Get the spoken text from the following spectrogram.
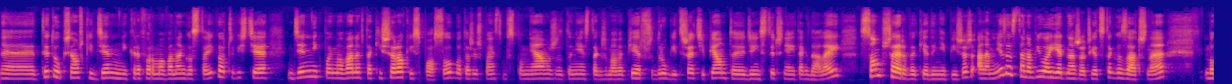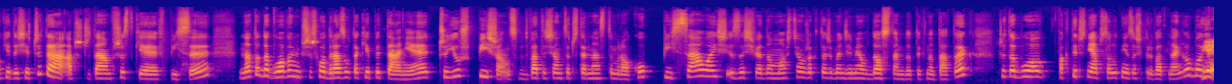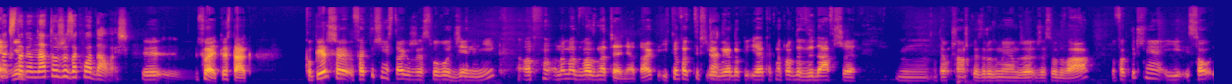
E, tytuł książki Dziennik reformowanego stoika. Oczywiście dziennik pojmowany w taki szeroki sposób, bo też już Państwu wspomniałam, że to nie jest tak, że mamy pierwszy, drugi, trzeci, piąty dzień stycznia i tak dalej. Są przerwy, kiedy nie piszesz, ale mnie zastanowiła jedna rzecz i od tego zacznę, bo kiedy się czyta, a przeczytałam wszystkie wpisy, no to do głowy mi przyszło od razu takie pytanie, pytanie, czy już pisząc w 2014 roku, pisałeś ze świadomością, że ktoś będzie miał dostęp do tych notatek, czy to było faktycznie absolutnie coś prywatnego, bo nie, jednak nie. stawiam na to, że zakładałeś. Y, słuchaj, to jest tak. Po pierwsze, faktycznie jest tak, że słowo dziennik, ono, ono ma dwa znaczenia, tak? I to faktycznie, tak. Ja, ja, tak naprawdę wydawszy mm, tę książkę zrozumiałem, że, że są dwa, to faktycznie są,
